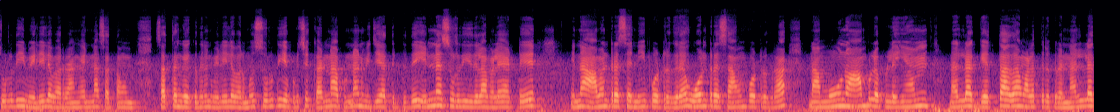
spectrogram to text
சுருதியும் வெளியில் வர்றாங்க. என்ன சத்தம் சத்தம் கேட்குதுன்னு? வெளியில் வரும்போது சுருதியை பிடிச்சி கண்ணா அப்படின்னான்னு விஜயா திட்டுது. என்ன சுருதி? இதெல்லாம் விளையாட்டு. என்ன அவன் ட்ரெஸ்ஸை நீ போட்டிருக்கிற ஓன் ட்ரெஸ் அவன் போட்டிருக்கிறான். நான் மூணு ஆம்பளை பிள்ளையும் நல்லா கெத்தாக தான் வளர்த்துருக்குறேன். நல்ல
